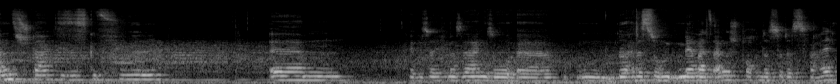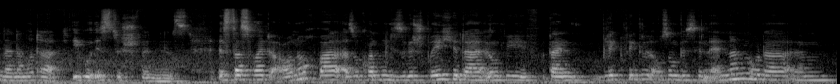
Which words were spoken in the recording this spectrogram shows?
Ganz stark dieses Gefühl, ähm, ja, wie soll ich mal sagen, so, äh, du hattest so mehrmals angesprochen, dass du das Verhalten deiner Mutter egoistisch findest. Ist das heute auch noch? War, also konnten diese Gespräche da irgendwie deinen Blickwinkel auch so ein bisschen ändern? Oder, ähm?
